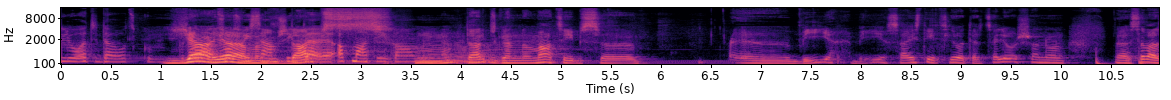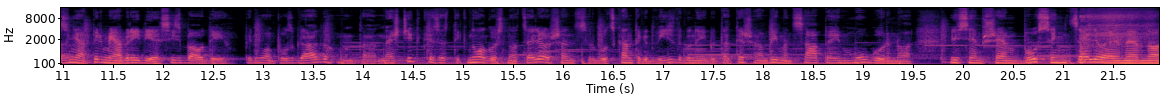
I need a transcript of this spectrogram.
ļoti daudz. Jā, jā, uz visām šīm darbs, apmācībām. Mm, darbs gan mācības. Uh, bija, bija saistīts ļoti ar ceļošanu. Un, uh, savā ziņā pirmajā brīdī es izbaudīju pirmo pusgadu, un tā nešķita, ka es esmu tik noguris no ceļošanas. Varbūt skan tagad vīzdagunīgi, bet tā tiešām bija man sāpēja mugura no visiem šiem busiņu ceļojumiem, no,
